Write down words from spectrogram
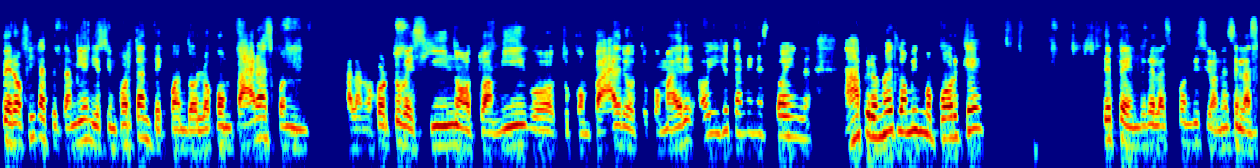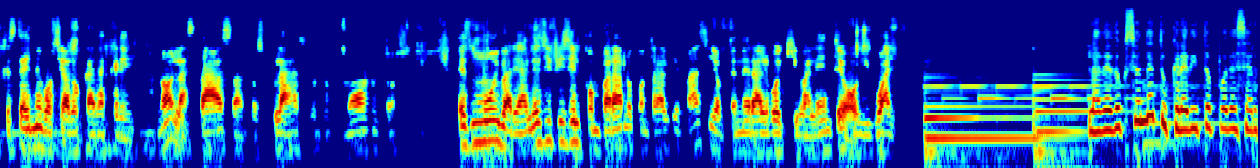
Pero fíjate también, y es importante, cuando lo comparas con a lo mejor tu vecino, tu amigo, tu compadre o tu comadre, oye, yo también estoy en... Ah, pero no es lo mismo porque depende de las condiciones en las que esté negociado cada crédito, ¿no? Las tasas, los plazos, los montos. Es muy variable, es difícil compararlo contra alguien más y obtener algo equivalente o igual. La deducción de tu crédito puede ser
